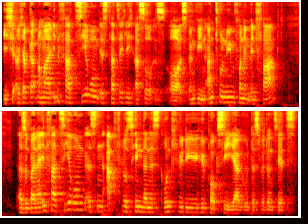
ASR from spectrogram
Ich, ich habe gerade nochmal, Infazierung ist tatsächlich, ach so, ist, oh, ist irgendwie ein Antonym von einem Infarkt. Also bei einer Infazierung ist ein Abflusshindernis Grund für die Hypoxie. Ja gut, das wird uns jetzt,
